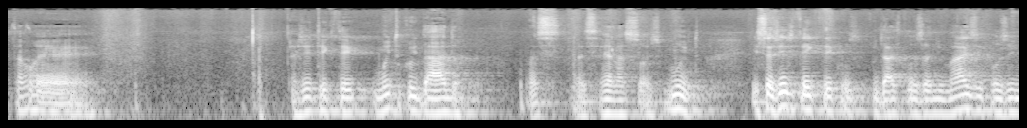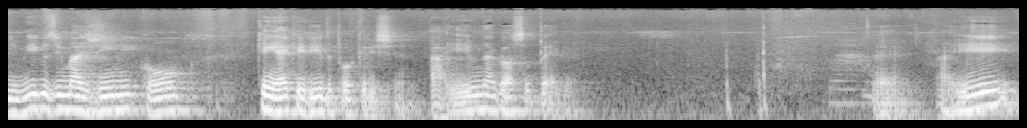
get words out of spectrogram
Então é, a gente tem que ter muito cuidado nas, nas relações, muito. E se a gente tem que ter cuidado com os animais e com os inimigos, imagine com quem é querido por Cristo. Aí o negócio pega. É, aí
